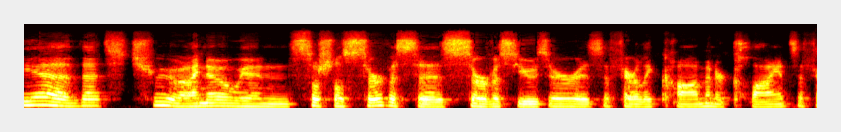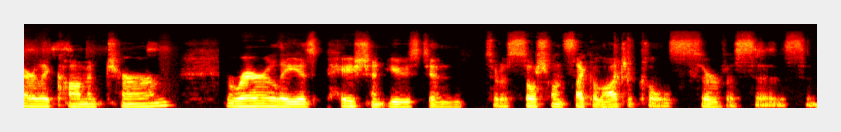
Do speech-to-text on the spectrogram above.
Yeah, that's true. I know in social services, service user is a fairly common, or client's a fairly common term. rarely is patient used in sort of social and psychological services. And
